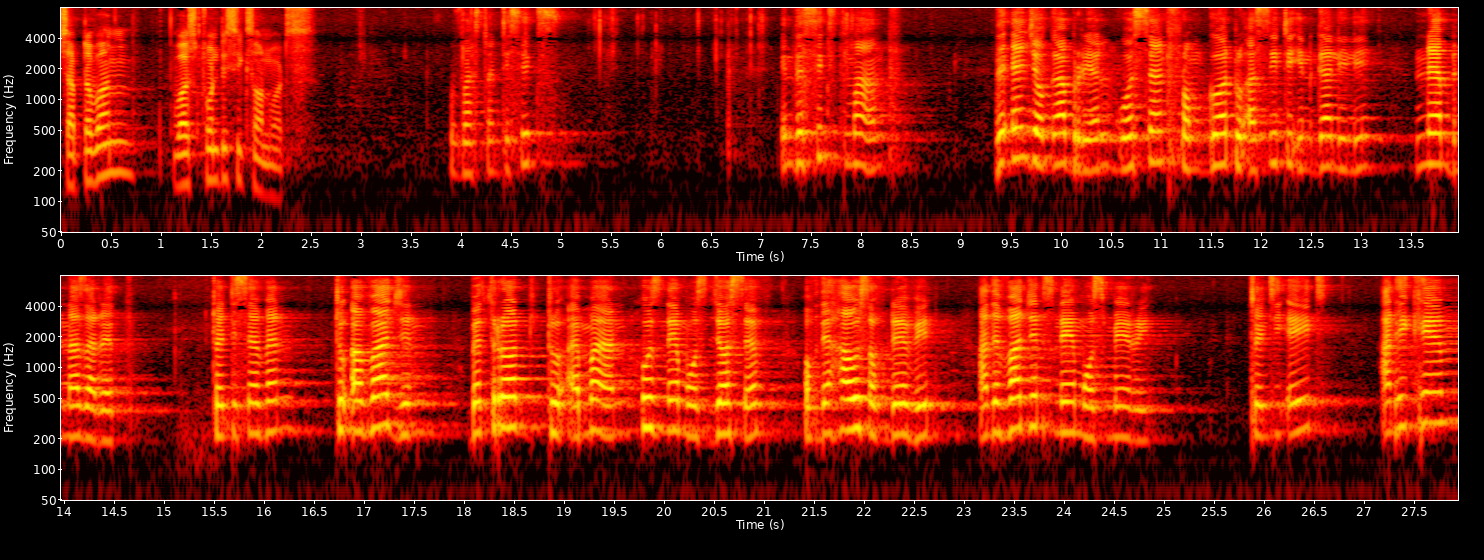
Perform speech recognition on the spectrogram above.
chapter 1, verse 26 onwards. Verse 26 In the sixth month, the angel Gabriel was sent from God to a city in Galilee named Nazareth. 27 To a virgin betrothed to a man whose name was Joseph of the house of David, and the virgin's name was Mary. 28 And he came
